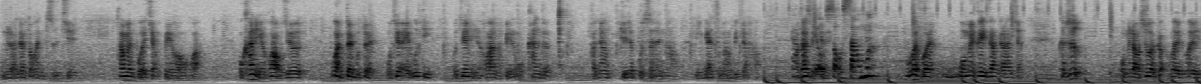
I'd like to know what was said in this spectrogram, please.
我们大家都很直接，他们不会讲背后话。我看你的话，我觉得不管对不对，我觉得哎，吴迪，我觉得你的画哪边我看的，好像觉得不是很好，你应该怎么样比较好？刚刚有受伤吗？不会不会，我们也可以这样跟他讲，可是。我们老师会会会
